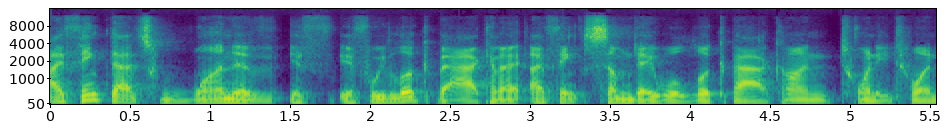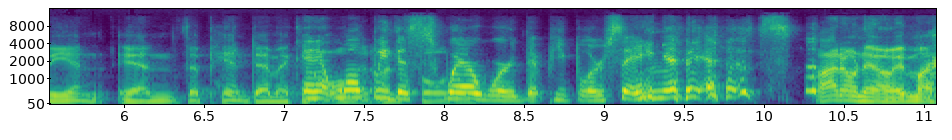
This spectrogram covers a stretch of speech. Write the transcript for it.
I think that's one of if if we look back, and I, I think someday we'll look back on 2020 and and the pandemic, and, and it won't be unfolded. the swear word that people are saying it is. I don't know. It might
